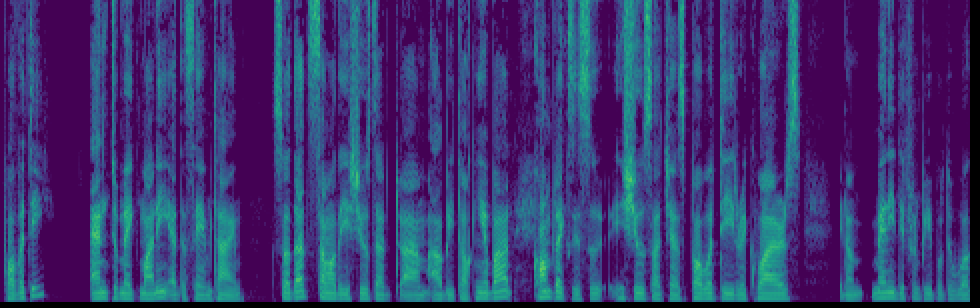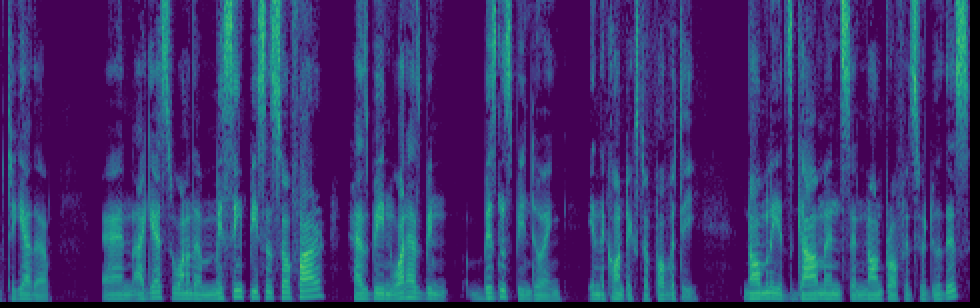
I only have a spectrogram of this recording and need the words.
poverty and to make money at the same time? So that's some of the issues that um, I'll be talking about. Complex issu- issues such as poverty requires you know many different people to work together. And I guess one of the missing pieces so far has been what has been business been doing in the context of poverty. Normally, it's governments and nonprofits who do this,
